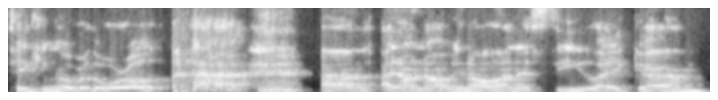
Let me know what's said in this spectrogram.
Taking over the world. um, I don't know. In all honesty, like um,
